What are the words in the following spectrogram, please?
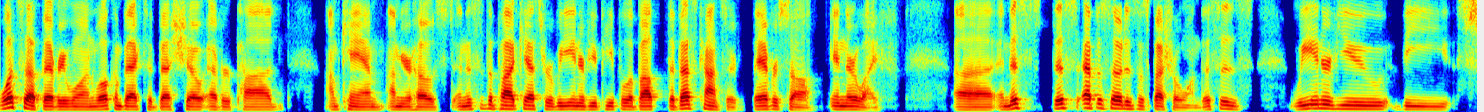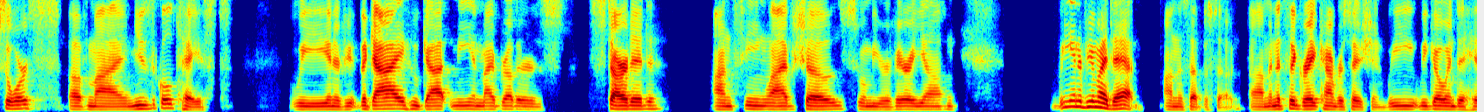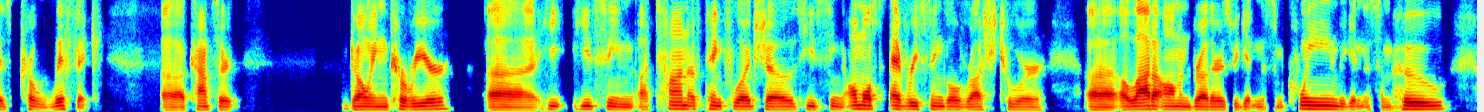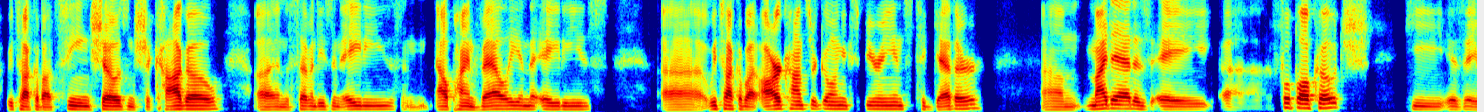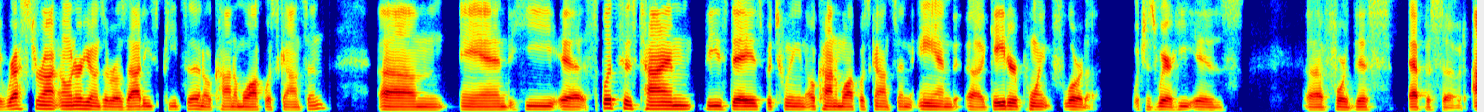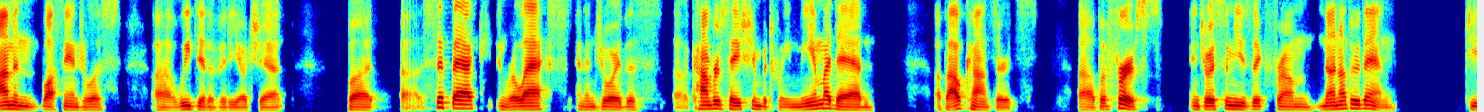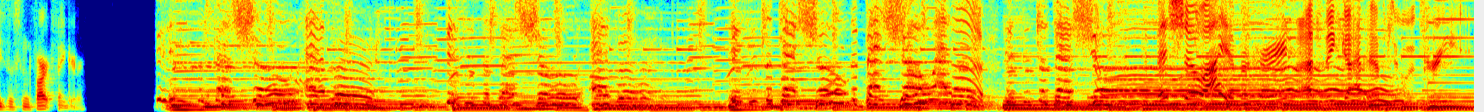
What's up, everyone? Welcome back to Best Show Ever Pod. I'm Cam, I'm your host, and this is the podcast where we interview people about the best concert they ever saw in their life. Uh, and this this episode is a special one. This is we interview the source of my musical taste. We interview the guy who got me and my brothers started on seeing live shows when we were very young. We interview my dad on this episode, um, and it's a great conversation. We we go into his prolific uh, concert going career. Uh, he he's seen a ton of Pink Floyd shows. He's seen almost every single Rush tour. Uh, a lot of Allman Brothers. We get into some Queen. We get into some Who. We talk about seeing shows in Chicago uh, in the 70s and 80s, and Alpine Valley in the 80s. Uh, we talk about our concert going experience together. Um, my dad is a uh, football coach. He is a restaurant owner. He owns a Rosati's Pizza in Oconomowoc, Wisconsin. Um, and he uh, splits his time these days between Oconomowoc, Wisconsin, and uh, Gator Point, Florida, which is where he is uh, for this episode. I'm in Los Angeles. Uh, we did a video chat, but uh, sit back and relax and enjoy this conversation between me and my dad about concerts. Uh, but first, enjoy some music from none other than Jesus and Fartfinger. This is the best show ever. This is the best show ever. This is the best show, the best show ever. This is the best show. Best show I ever heard. I think I have to agree.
